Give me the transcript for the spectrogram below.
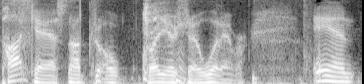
podcast, not a radio show, whatever, and. th-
